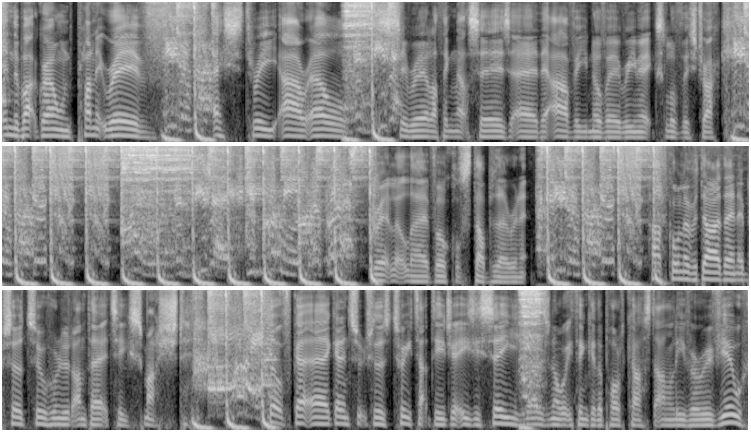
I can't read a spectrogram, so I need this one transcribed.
In the background, Planet Rave, S3RL, Cyril, I think that says, uh, the RV Nove remix. Love this track. Great little uh, vocal stabs there in it. Hardcore Never Die then, episode 230, smashed. Don't forget, uh, get in touch with us, tweet at DJ Easy C, let us know what you think of the podcast and leave a review.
